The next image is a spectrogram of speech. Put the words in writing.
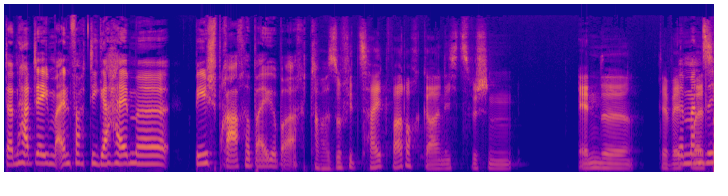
Dann hat er ihm einfach die geheime B-Sprache beigebracht. Aber so viel Zeit war doch gar nicht zwischen Ende der Wenn man sich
